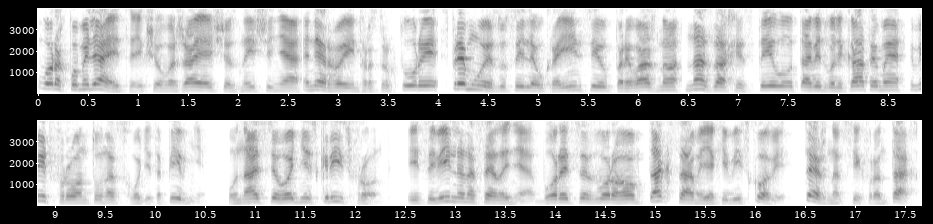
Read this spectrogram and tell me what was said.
Ворог помиляється, якщо вважає, що знищення енергоінфраструктури спрямує зусилля українців переважно на захист тилу та відволікатиме від фронту на сході та півдні. У нас сьогодні скрізь фронт, і цивільне населення бореться з ворогом так само, як і військові, теж на всіх фронтах.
